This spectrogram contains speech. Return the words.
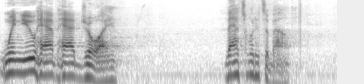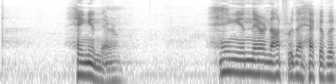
when you have had joy. That's what it's about. Hang in there. Hang in there, not for the heck of it.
